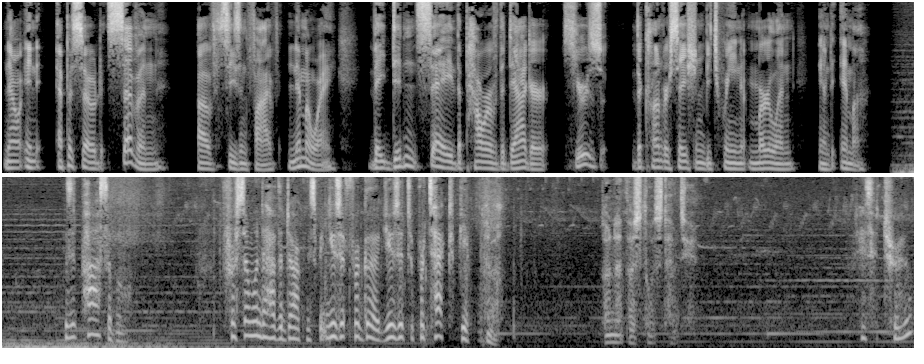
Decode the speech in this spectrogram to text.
Now, in episode seven of season five, Nimue, they didn't say the power of the dagger. Here's the conversation between Merlin and Emma. Is it possible for someone to have the darkness but use it for good, use it to protect people? Emma, Don't let those thoughts tempt you. But Is it true?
